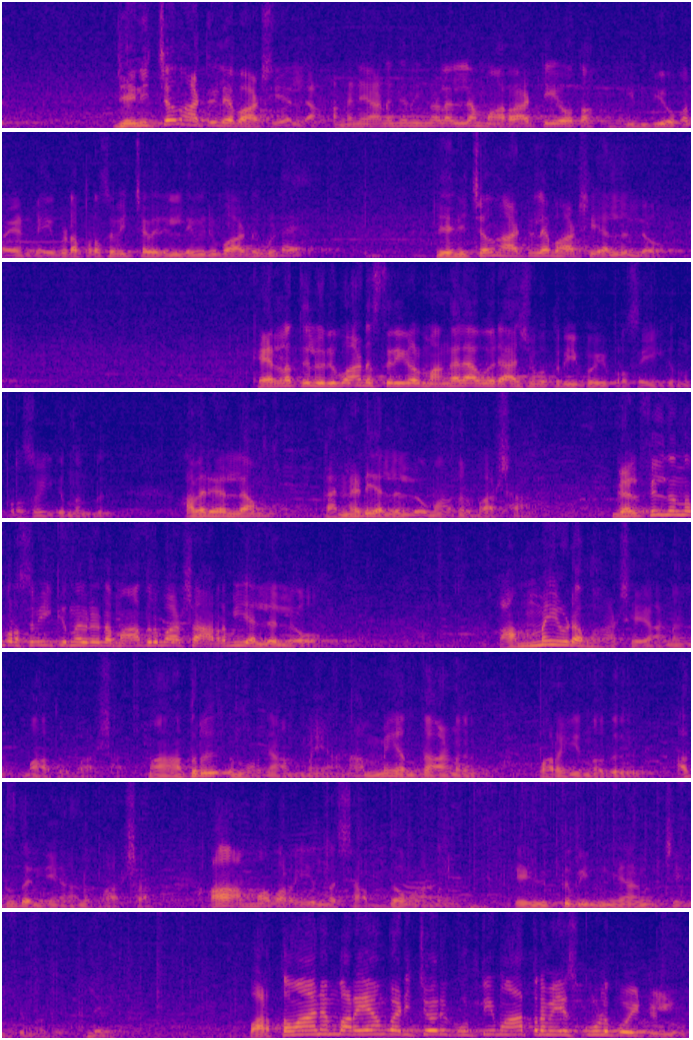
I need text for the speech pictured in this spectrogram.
ജനിച്ച നാട്ടിലെ ഭാഷയല്ല. അങ്ങനെയാണെങ്കിൽ നിങ്ങളെല്ലാം മറാഠിയോ ഹിന്ദിയോ പറയണ്ടേ? ഇവിടെ പ്രസവിച്ചവരില്ലേ? ഒരുപാട് ഇവിടെ ജനിച്ച നാട്ടിലെ ഭാഷയല്ലല്ലോ. കേരളത്തിൽ ഒരുപാട് സ്ത്രീകൾ മംഗലാപുര ആശുപത്രിയിൽ പോയി പ്രസവിക്കുന്നു പ്രസവിക്കുന്നുണ്ട്. അവരെല്ലാം കന്നഡയല്ലല്ലോ മാതൃഭാഷ. ഗൾഫിൽ നിന്ന് പ്രസവിക്കുന്നവരുടെ മാതൃഭാഷ അറബി അല്ലല്ലോ അമ്മയുടെ ഭാഷയാണ് മാതൃഭാഷ. മാതൃ എന്ന് പറഞ്ഞാൽ അമ്മയാണ്. അമ്മ എന്താണ് പറയുന്നത്? അത് തന്നെയാണ് ഭാഷ. ആ അമ്മ പറയുന്ന ശബ്ദമാണ് എഴുത്ത് പിന്നെയാണ് ഉച്ചരിക്കുന്നത് അല്ലേ? വർത്തമാനം പറയാൻ പഠിച്ച ഒരു കുട്ടി മാത്രമേ സ്കൂളിൽ പോയിട്ടുള്ളൂ.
